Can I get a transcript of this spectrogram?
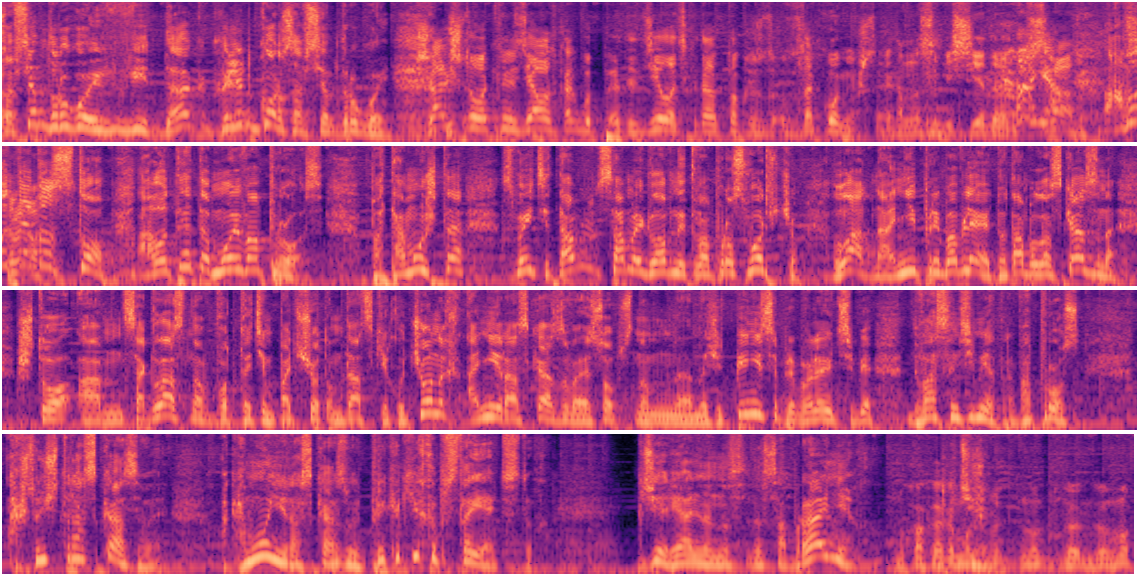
совсем другой вид, да, как линкор совсем другой. Жаль, что вот нельзя вот как бы это делать, когда только знакомишься, там на собеседовании сразу. а вот сразу. это стоп! А вот это мой вопрос. Потому что, смотрите, там самый главный это вопрос вот в чем. Ладно, они прибавляют, но там было сказано, что ам, согласно вот этим подсчетам датских ученых, они, рассказывая о собственном, э, значит, пенисе, прибавляют себе 2 сантиметра. Вопрос, а что значит рассказывая? А кому они рассказывают? При каких обстоятельствах? Где, реально на, на собраниях? Ну как это может быть? Ну, ну, ну, ну,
